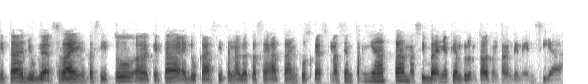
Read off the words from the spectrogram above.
kita juga selain ke situ uh, kita edukasi tenaga kesehatan puskesmas yang ternyata masih banyak yang belum tahu tentang demensia.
